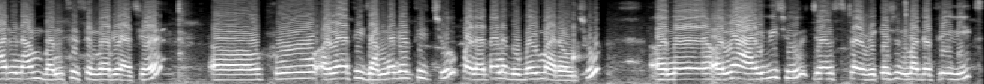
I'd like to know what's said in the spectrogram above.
મારું નામ બંસી સિમરિયા છે. હું અહીંયાથી જામનગરથી જ છું, પણ અત્યારે દુબઈમાં રહું છું. અને અહીંયા આવી છું જસ્ટ વેકેશન માટે થ્રી વીક્સ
